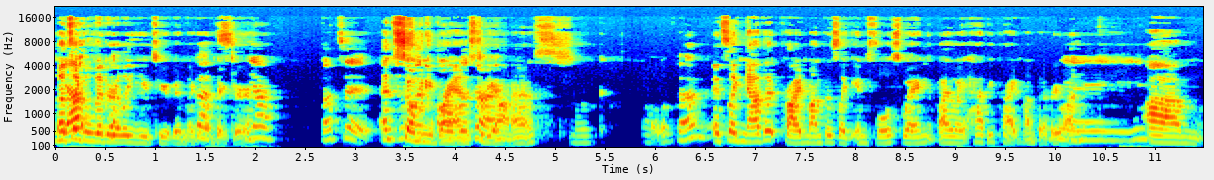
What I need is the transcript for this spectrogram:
that's Yep. like literally YouTube in like one picture. Yeah, that's it. And It's so just, many brands, to be honest. Oh, All of them. It's like now that Pride Month is like in full swing. By the way, happy Pride Month, everyone. Yay. Um,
